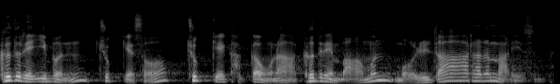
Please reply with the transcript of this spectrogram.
그들의 입은 주께서 주께 가까우나 그들의 마음은 멀다라는 말이 있습니다.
